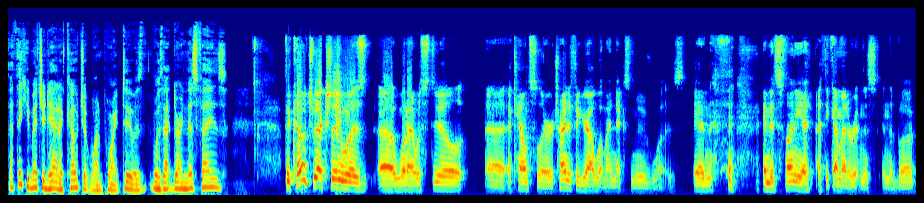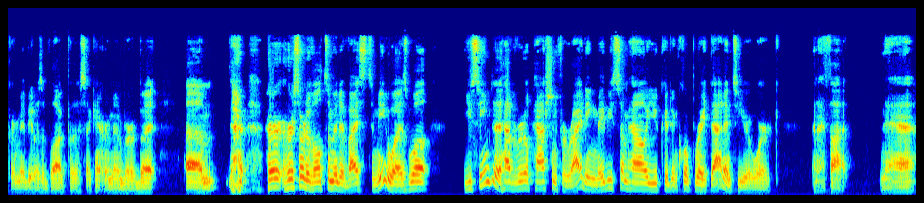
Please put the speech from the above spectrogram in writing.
I think you mentioned you had a coach at one point too. Was was that during this phase? The coach actually was uh, when I was still uh, a counselor, trying to figure out what my next move was. And and it's funny. I, I, think I might have written this in the book, or maybe it was a blog post. I can't remember. But um, her her sort of ultimate advice to me was, well. You seem to have a real passion for writing. Maybe somehow you could incorporate that into your work. And I thought, nah,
